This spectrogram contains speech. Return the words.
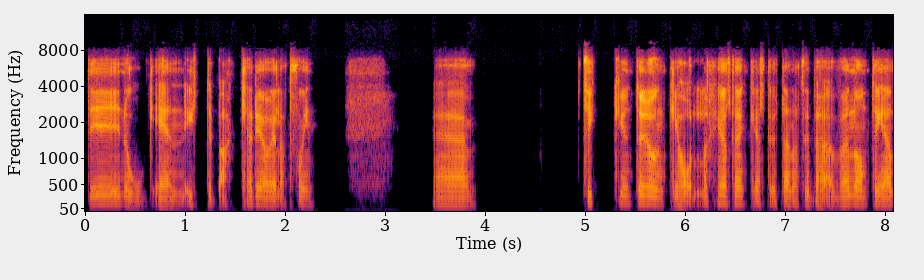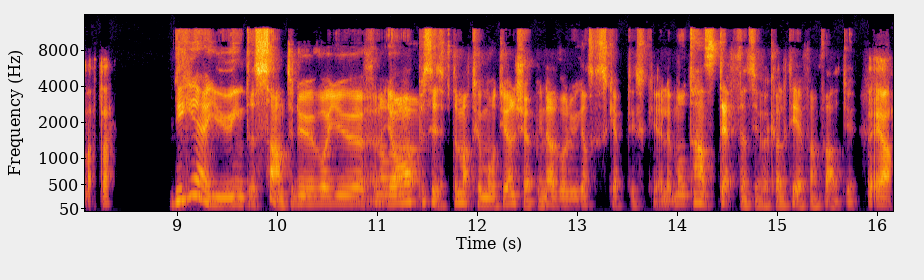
det nog en ytterback hade jag velat få in. Eh, tycker inte Runke håller helt enkelt utan att vi behöver någonting annat där. Det är ju intressant. Du var ju, för några... ja precis efter matchen mot Jönköping, där var du ganska skeptisk. Eller mot hans defensiva kvalitet framförallt ju. Ja,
